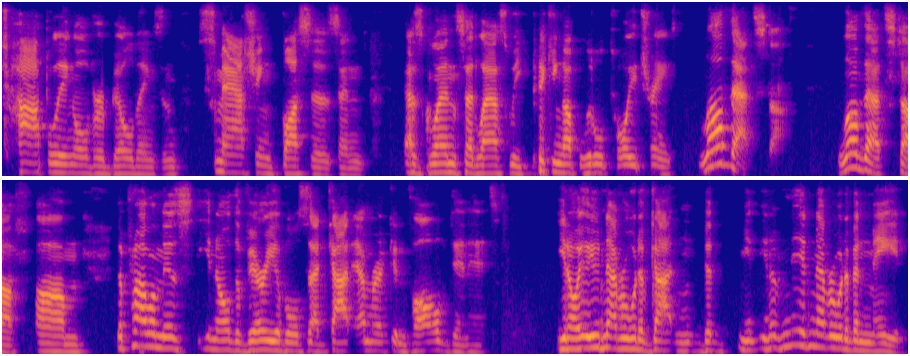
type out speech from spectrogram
toppling over buildings and smashing buses and as Glenn said last week, picking up little toy trains. Love that stuff. Love that stuff. Um, the problem is, you know, the variables that got Emmerich involved in it. You know, it never would have gotten, you know, it never would have been made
